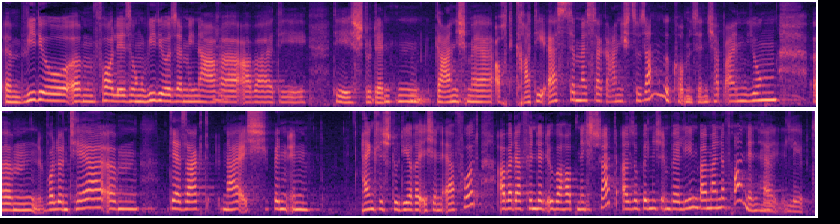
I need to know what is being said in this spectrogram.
ähm, Videovorlesungen, ähm, Videoseminare, mhm. aber die, die Studenten mhm. gar nicht mehr, auch gerade die Erstsemester gar nicht zusammengekommen sind. Ich habe einen jungen ähm, Volontär, ähm, der sagt, na, ich bin in eigentlich studiere ich in Erfurt, aber da findet überhaupt nichts statt. Also bin ich in Berlin, weil meine Freundin hier lebt.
